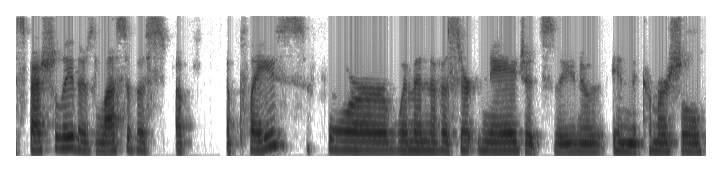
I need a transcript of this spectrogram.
especially there's less of a, a, a place for women of a certain age. It's you know in the commercial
